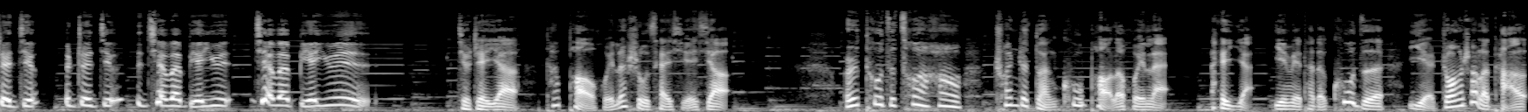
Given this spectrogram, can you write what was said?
震惊，震惊！千万别晕，千万别晕！就这样，他跑回了蔬菜学校，而兔子错号穿着短裤跑了回来。哎呀，因为他的裤子也装上了糖。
